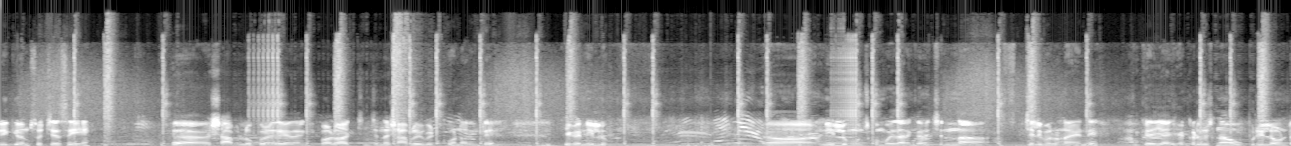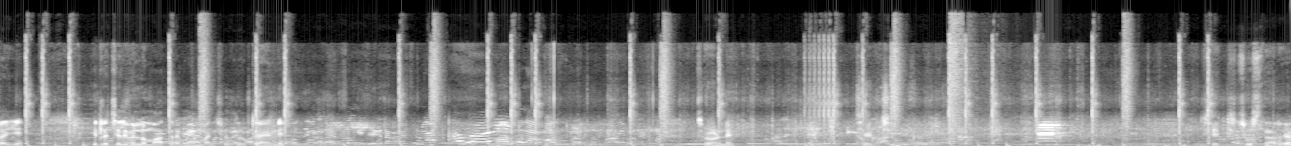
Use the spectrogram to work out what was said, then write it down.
బిగ్రమ్స్ వచ్చేసి షాపులో కొనేదానికి వాడు ఆ చిన్న చిన్న షాపులో పెట్టుకున్నారు అంతే. ఇక నీళ్ళు. నీళ్ళు ముంచుకొని పోయేదానికని చిన్న చెలిమిలు ఉన్నాయండి. ఇక్కడ ఎక్కడ చూసినా ఉప్పు నీళ్ళు ఉంటాయి. ఇట్లా చెలిమిళ్ళు మాత్రమే మంచిగా దొరుకుతాయండి. చూడండి. చర్చి. చర్చి చూస్తున్నారుగా.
